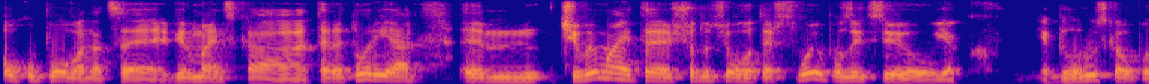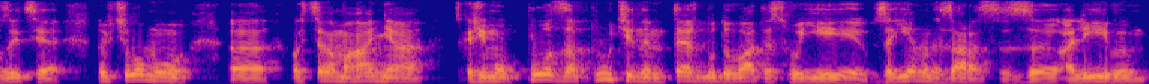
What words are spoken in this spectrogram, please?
окупована це вірменська територія. Ем, чи ви маєте щодо цього теж свою позицію, як як білоруська опозиція? Ну в цілому, е, ось це намагання, скажімо, поза Путіним теж будувати свої взаємини зараз з Алієвим.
